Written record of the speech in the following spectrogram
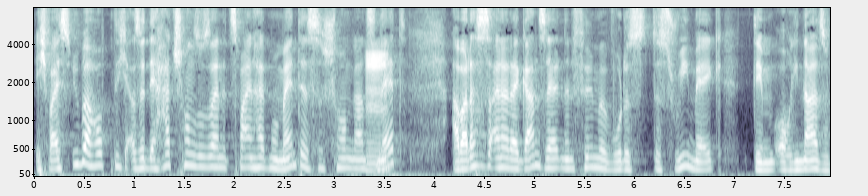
Ich weiß überhaupt nicht, also der hat schon so seine zweieinhalb Momente, das ist schon ganz nett. Aber das ist einer der ganz seltenen Filme, wo das, das Remake dem Original so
